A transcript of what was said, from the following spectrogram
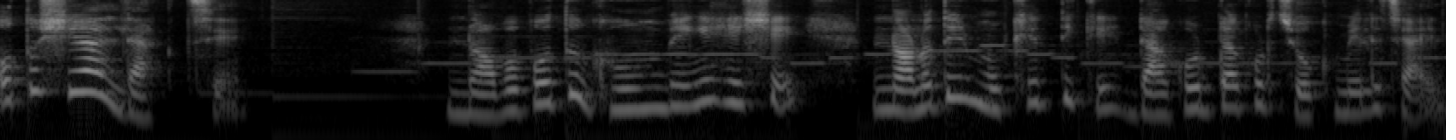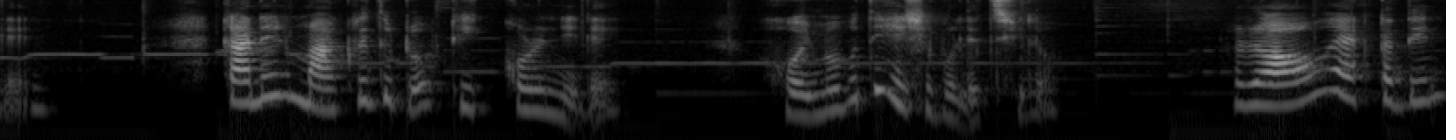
ও তো শেয়াল ডাকছে। নববধূ ঘুম ভেঙে হেসে ননদের মুখের দিকে ডাগর ডাগর চোখ মেলে চাইলেন। কানের মাকড়ি দুটো ঠিক করে নিলে। হৈমবতী হেসে বলেছিল, রও একটা দিন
